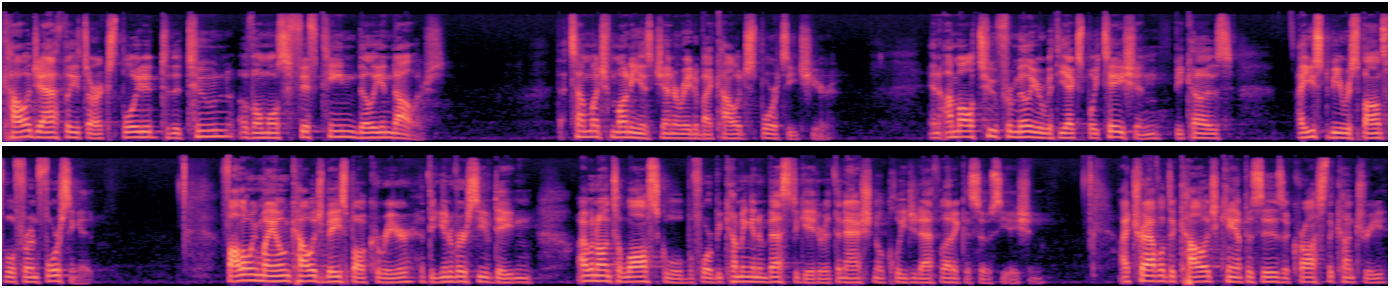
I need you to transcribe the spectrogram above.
college athletes are exploited to the tune of almost $15 billion. That's how much money is generated by college sports each year. And I'm all too familiar with the exploitation because I used to be responsible for enforcing it. Following my own college baseball career at the University of Dayton, I went on to law school before becoming an investigator at the National Collegiate Athletic Association. I traveled to college campuses across the country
